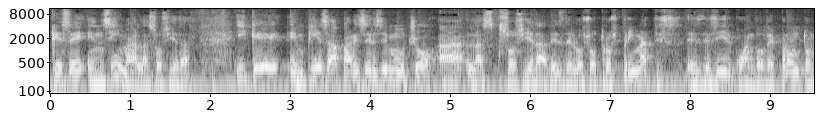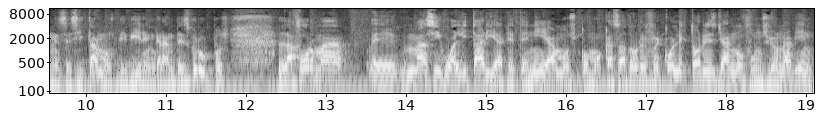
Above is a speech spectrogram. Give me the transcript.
que se encima a la sociedad y que empieza a parecerse mucho a las sociedades de los otros primates. Es decir, cuando de pronto necesitamos vivir en grandes grupos, la forma eh, más igualitaria que teníamos como cazadores recolectores ya no funciona bien.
